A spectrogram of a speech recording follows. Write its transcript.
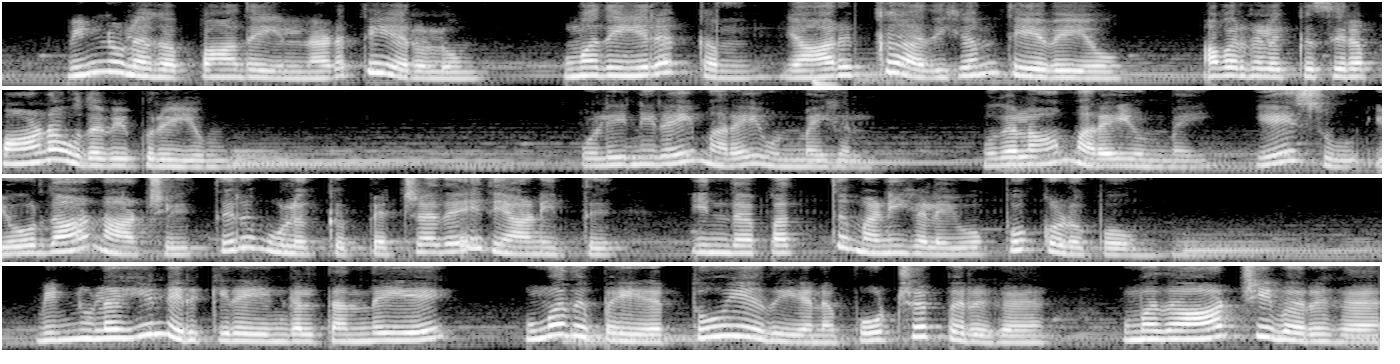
விண்ணுலக பாதையில் நடத்தியருளும். உமது இரக்கம் யாருக்கு அதிகம் தேவையோ அவர்களுக்கு சிறப்பான உதவி புரியும். ஒளிநிறை மறை உண்மைகள். முதலாம் மறையுண்மை இயேசு யோர்தான் ஆற்றில் திருமுழுக்கு பெற்றதை தியானித்து இந்த பத்து மணிகளை ஒப்புக்கொடுப்போம் விண்ணுலகில் இருக்கிற எங்கள் தந்தையே உமது பெயர் தூயது என போற்றப் பெறுக உமது ஆட்சி வருக.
